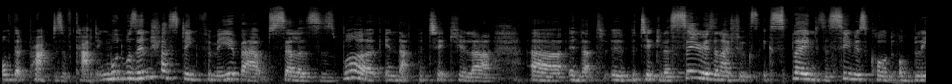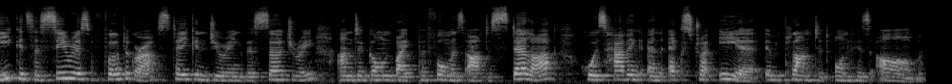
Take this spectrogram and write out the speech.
of that practice of cutting. What was interesting for me about Sellars' work in that particular uh, in that uh, particular series, and I should explain, it's a series called Oblique. It's a series of photographs taken during the surgery undergone by performance artist Stelarc, who is having an extra ear implanted on his arm.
